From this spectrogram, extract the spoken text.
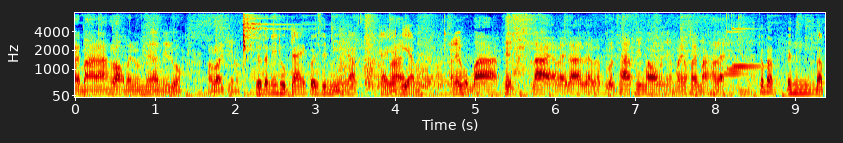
รมานะลองเมนูนี้อันนี้ดูอร่อยจริง คือตอนนี้ถูกใจโกยซีหมีกับไก่กระเทียม อันนี้ผมว่าเผ็ดได้อะไรได้แต่แบบรสชาติที่เมามันยังไม่ค่อยมาเท่าไหร่ก็แบบเป็นแบบ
